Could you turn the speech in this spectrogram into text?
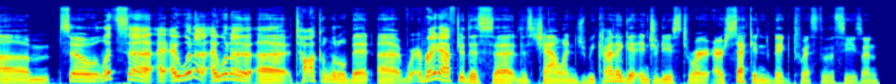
Um, so let's. Uh, I want to. I want to uh, talk a little bit. Uh, r- right after this uh, this challenge, we kind of get introduced to our, our second big twist of the season.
